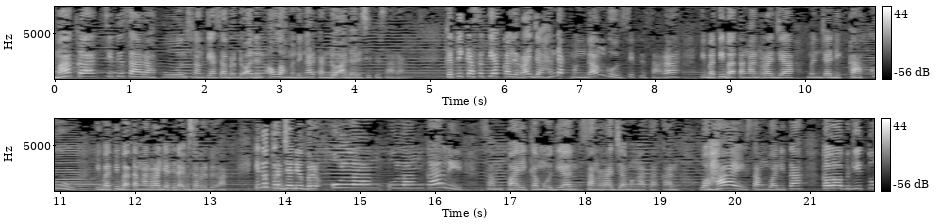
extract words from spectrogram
Maka Siti Sarah pun senantiasa berdoa dan Allah mendengarkan doa dari Siti Sarah. Ketika setiap kali raja hendak mengganggu Siti Sarah, tiba-tiba tangan raja menjadi kaku, tiba-tiba tangan raja tidak bisa bergerak. Itu terjadi berulang-ulang kali sampai kemudian sang raja mengatakan, "Wahai sang wanita, kalau begitu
